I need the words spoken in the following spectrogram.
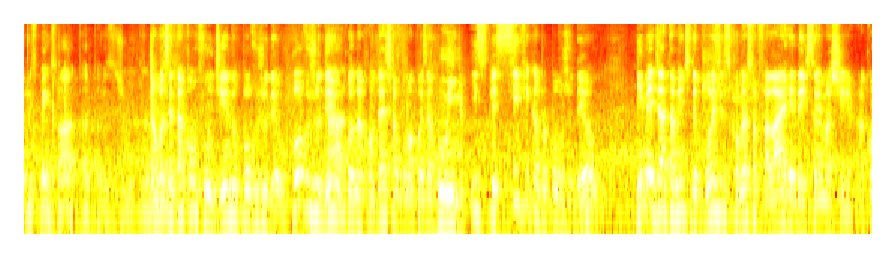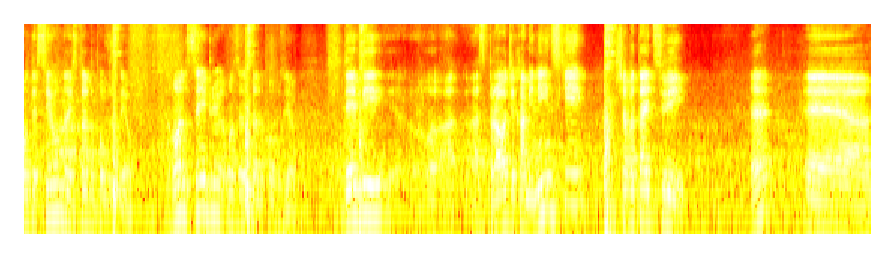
eles pensam, ah, tá, talvez seja uma coisa Então você está confundindo o povo judeu. O povo judeu, Ah. quando acontece alguma coisa ruim específica para o povo judeu, imediatamente depois eles começam a falar em redenção e Mashiach. Aconteceu na história do povo judeu. Onde sempre aconteceu na história do povo judeu. Teve a- as praó de Kaminsky, Shabbatai Tzvi, né? É,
